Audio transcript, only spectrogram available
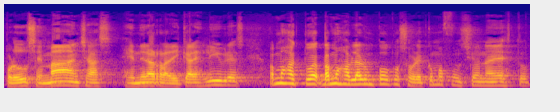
produce manchas, genera radicales libres. Vamos a, vamos a hablar un poco sobre cómo funciona esto.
